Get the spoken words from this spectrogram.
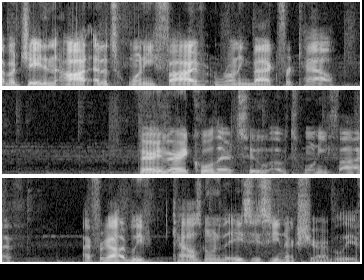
How about Jaydn Ott at a 25 running back for Cal? Very, very cool there. Two of 25. I forgot. I believe Cal's going to the ACC next year, I believe.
